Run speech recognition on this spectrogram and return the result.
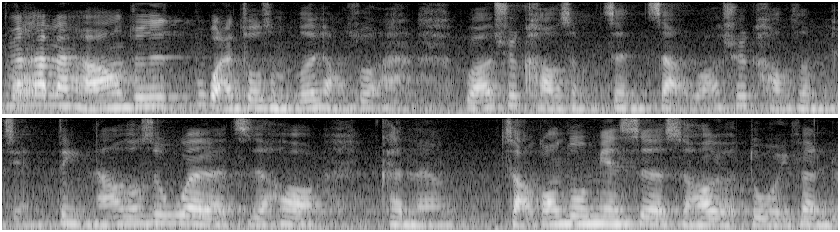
因为他们好像就是不管做什么都想说啊，我要去考什么证照，我要去考什么检定，然后都是为了之后可能找工作面试的时候有多一份履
